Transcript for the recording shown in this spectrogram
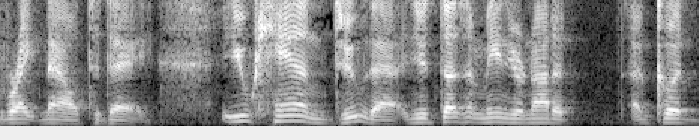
right now today. You can do that. It doesn't mean you're not a, a good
